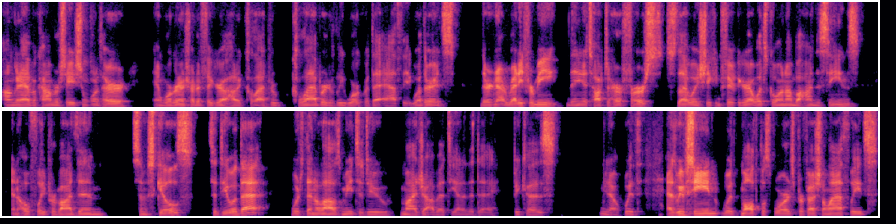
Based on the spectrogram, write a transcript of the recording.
I'm going to have a conversation with her and we're going to try to figure out how to collabor- collaboratively work with that athlete, whether it's they're not ready for me, they need to talk to her first. So that way she can figure out what's going on behind the scenes and hopefully provide them some skills to deal with that, which then allows me to do my job at the end of the day. Because, you know, with as we've seen with multiple sports, professional athletes,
